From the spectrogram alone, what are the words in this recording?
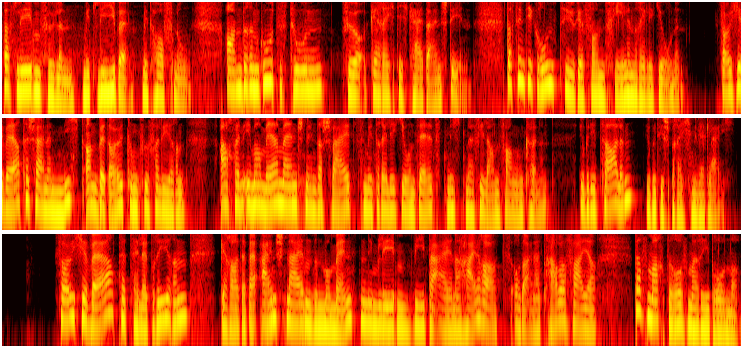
Das Leben füllen mit Liebe, mit Hoffnung, anderen Gutes tun, für Gerechtigkeit einstehen. Das sind die Grundzüge von vielen Religionen. Solche Werte scheinen nicht an Bedeutung zu verlieren, auch wenn immer mehr Menschen in der Schweiz mit Religion selbst nicht mehr viel anfangen können. Über die Zahlen, über die sprechen wir gleich. Solche Werte zelebrieren, gerade bei einschneidenden Momenten im Leben wie bei einer Heirat oder einer Trauerfeier, das macht Rosmarie Brunner.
